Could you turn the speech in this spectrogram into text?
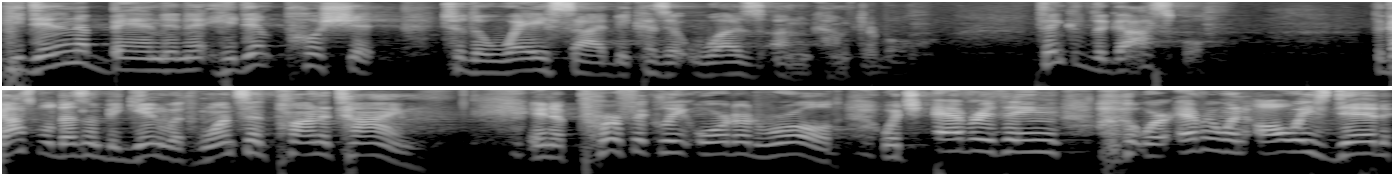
He didn't abandon it, he didn't push it to the wayside because it was uncomfortable. Think of the gospel. The gospel doesn't begin with once upon a time in a perfectly ordered world, which everything, where everyone always did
